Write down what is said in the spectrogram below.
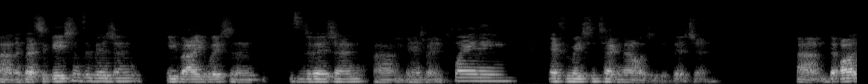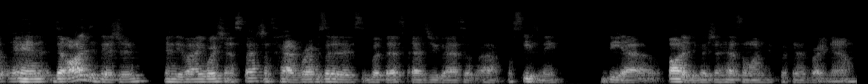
uh, Investigations Division, Evaluation Division, um, Management and Planning, Information Technology Division. Um, the audit and the audit division and the evaluation inspections have representatives with us, as you guys have, uh, excuse me, the uh, audit division has someone with us right now.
